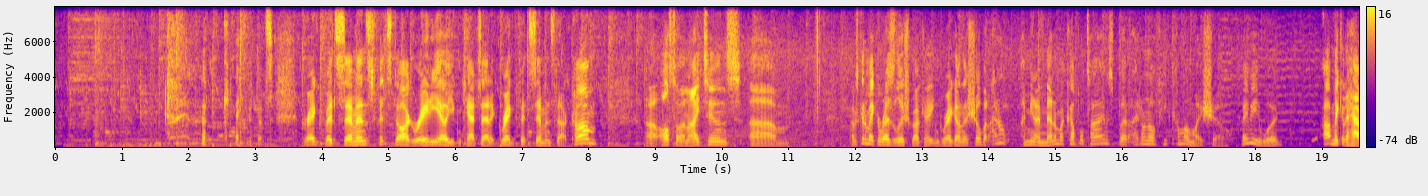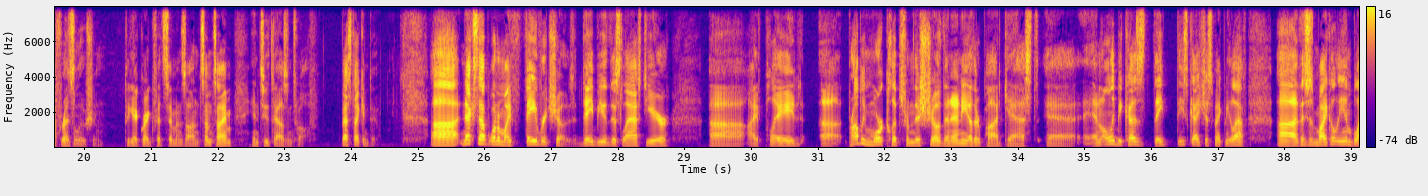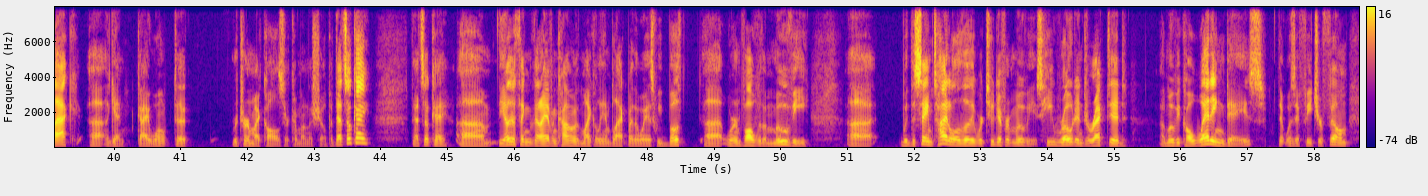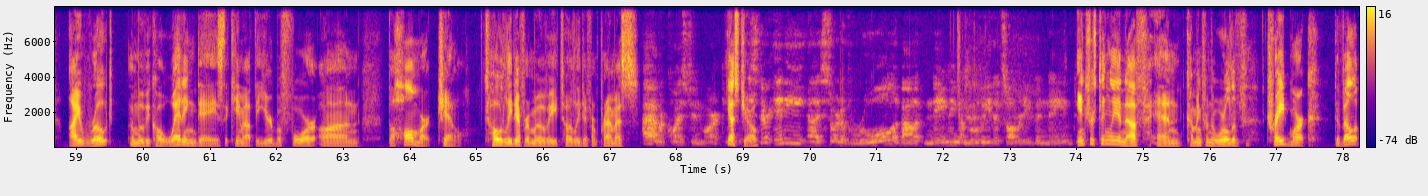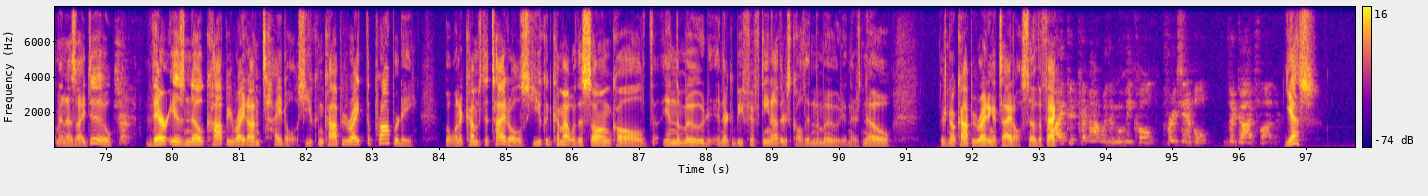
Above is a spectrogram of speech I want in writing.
okay, that's Greg Fitzsimmons, Fitzdog Radio. You can catch that at gregfitzsimmons.com. Uh, also on iTunes. Um, I was going to make a resolution about getting Greg on the show, but I don't. I mean, I met him a couple times, but I don't know if he'd come on my show. Maybe he would. I'll make it a half resolution to get Greg Fitzsimmons on sometime in 2012. Best I can do. Uh, next up, one of my favorite shows. It debuted this last year. Uh, I've played uh, probably more clips from this show than any other podcast, uh, and only because they these guys just make me laugh. Uh, this is Michael Ian Black. Uh, again, guy won't return my calls or come on the show, but that's okay. That's okay. Um, the other thing that I have in common with Michael Ian Black, by the way, is we both were involved with a movie uh, with the same title, although they were two different movies. He wrote and directed a movie called Wedding Days that was a feature film. I wrote a movie called Wedding Days that came out the year before on the Hallmark Channel. Totally different movie, totally different premise. I have a question, Mark. Yes, Joe. Is there any uh, sort of rule about naming a movie that's already been named? Interestingly enough, and coming from the world of trademark development as I do, Sure. There is no copyright on titles. You can copyright the property, but when it comes to titles, you could come out with a song called In the Mood and there could be 15 others called In the Mood and there's no there's no copywriting a title. So the So fact I could come out with a movie called, for example, The Godfather. Yes.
